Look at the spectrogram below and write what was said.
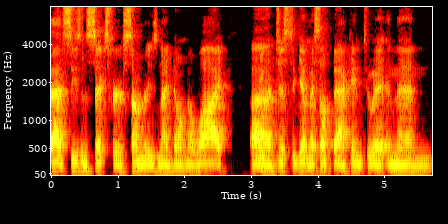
at season six for some reason. I don't know why, uh, just to get myself back into it and then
